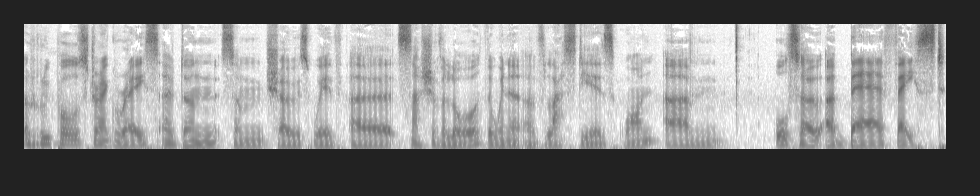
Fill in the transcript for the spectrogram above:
RuPaul's Drag Race, I've done some shows with uh, Sasha Velour, the winner of last year's one. Um, also, a bare-faced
